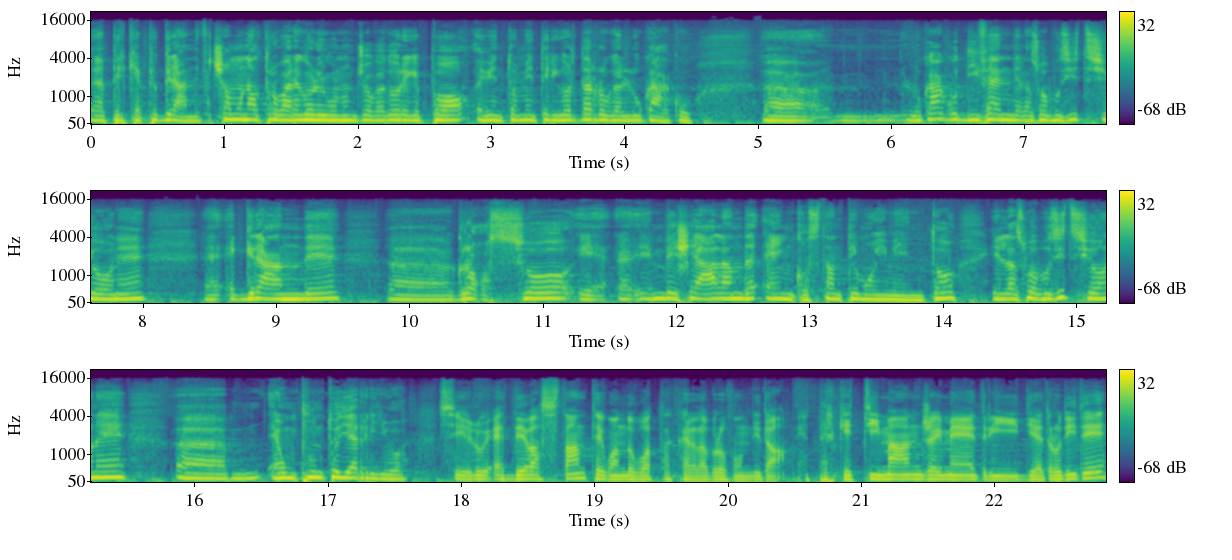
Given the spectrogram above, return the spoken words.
eh, perché è più grande. Facciamo un altro paragone con un giocatore che può eventualmente ricordarlo che è Lukaku. Eh, Lukaku difende la sua posizione, eh, è grande, eh, grosso e, e invece Haaland è in costante movimento e la sua posizione eh, è un punto di arrivo. Sì, lui è devastante quando può attaccare la profondità, perché ti mangia i metri dietro di te,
